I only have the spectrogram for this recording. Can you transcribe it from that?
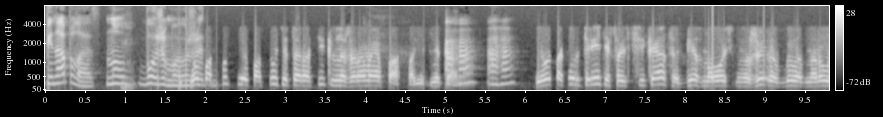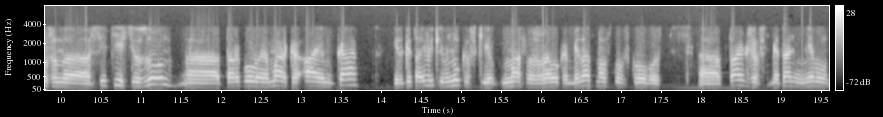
пенопласт. Ну, боже мой, уже... Ну, по сути, по сути, это растительно-жировая паста, а не сметана. Ага, ага. И вот такой третий фальсификат без молочного жира был обнаружен э, в сети «Сезон», э, торговая марка АМК, изготовитель Внуковский масло-жировой комбинат Московская область. Э, Также в сметане не был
